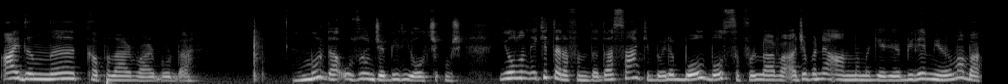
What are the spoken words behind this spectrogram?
Aydınlık kapılar var burada. Burada uzunca bir yol çıkmış. Yolun iki tarafında da sanki böyle bol bol sıfırlar var. Acaba ne anlamı geliyor bilemiyorum ama bak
